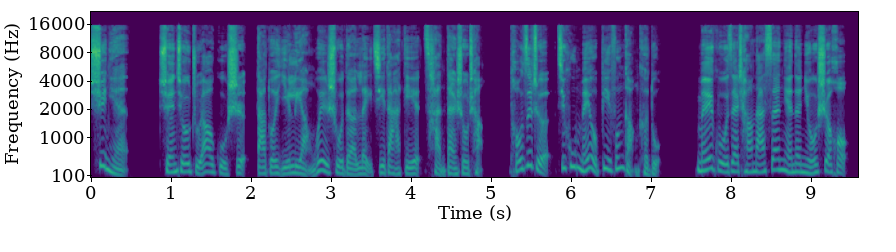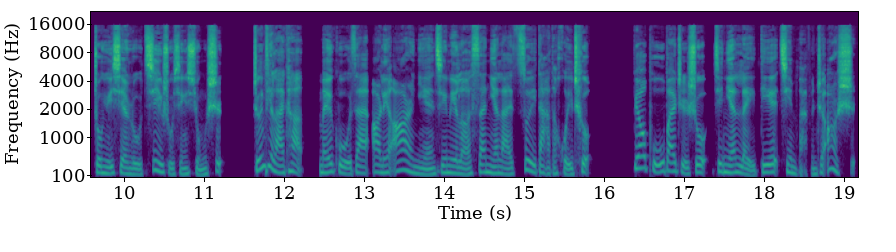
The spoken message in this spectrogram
去年全球主要股市大多以两位数的累计大跌惨淡收场，投资者几乎没有避风港可躲。美股在长达三年的牛市后，终于陷入技术性熊市。整体来看，美股在二零二二年经历了三年来最大的回撤。标普五百指数今年累跌近百分之二十，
